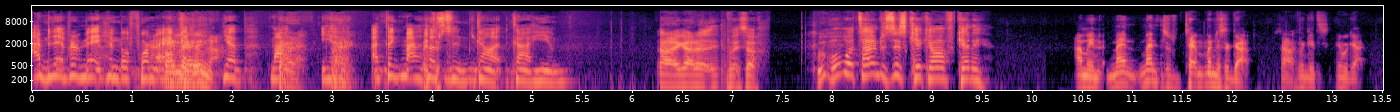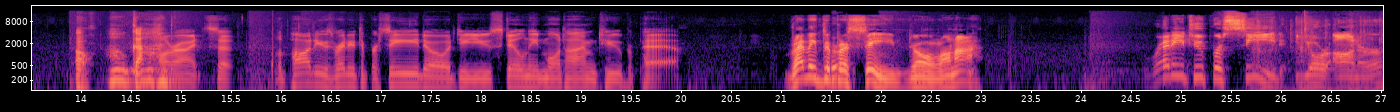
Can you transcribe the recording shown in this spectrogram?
I've never met him before. My Oh, Laguna. Yep. My Sorry, yeah. sorry. I think my Wait, just- husband got got him. Oh, I got it. So, Wh- wh- what time does this kick off, Kenny? I mean, meant meant ten minutes ago. So I think it's here we go. Oh, Oh God. All right, so the party is ready to proceed, or do you still need more time to prepare? Ready to proceed, Your Honor. Ready to proceed, Your Honor.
